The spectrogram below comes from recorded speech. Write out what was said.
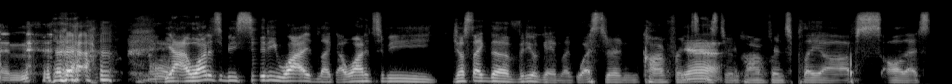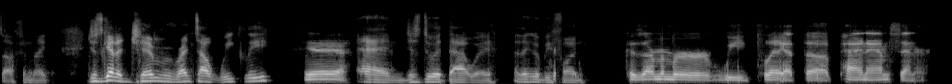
and yeah, I want it to be citywide. Like I want it to be just like the video game, like Western Conference, Yeah. Eastern Conference, playoffs, all that stuff, and like just get a gym rent out weekly yeah, yeah. and just do it that way. I think it would be fun. Because I remember we play at the Pan Am Center,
